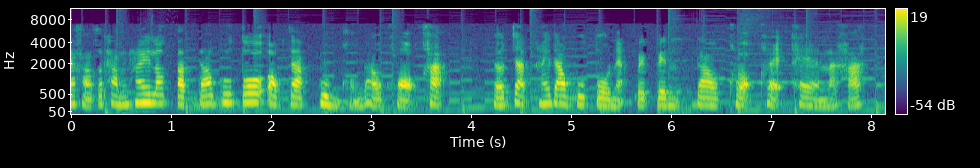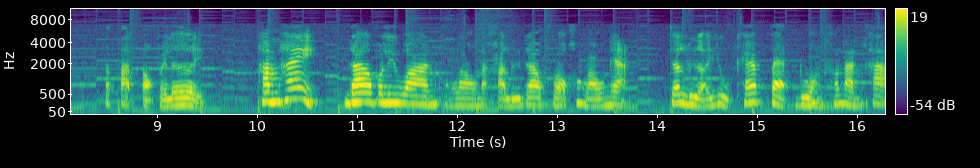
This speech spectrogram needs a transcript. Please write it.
นะคะก็ทำให้เราตัดดาวพลูโตออกจากกลุ่มของดาวเคราะห์ค่ะ แล้วจัดให้ดาวพลูโตเนี่ยไปเป็นดาวเคราะห์แคระแทนนะคะ ก็ตัดออกไปเลยทำให้ดาวบริวารของเรานะคะ หรือดาวเคราะห์ของเราเนี่ยจะเหลืออยู่แค่ 8 ดวงเท่านั้นค่ะ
